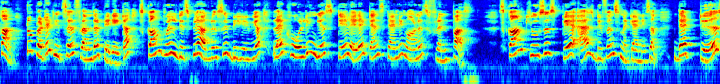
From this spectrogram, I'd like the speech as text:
Skunk. To protect itself from the predator, skunk will display aggressive behavior like holding its tail erect and standing on its front paws. Skunk uses prey as defense mechanism. That is,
